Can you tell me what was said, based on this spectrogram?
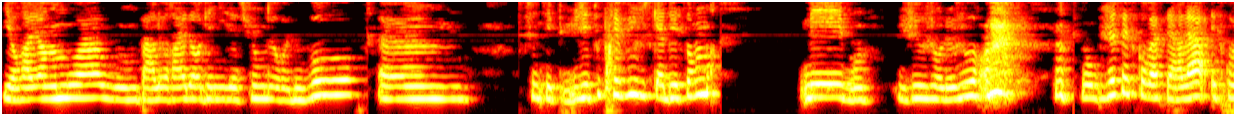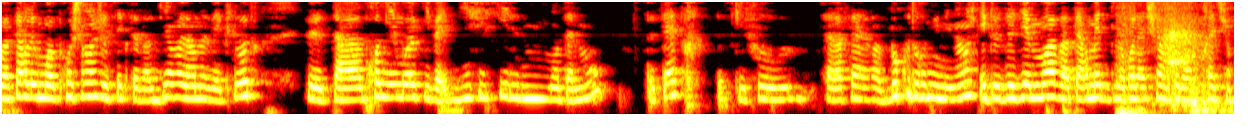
il y aura un mois où on parlera d'organisation de renouveau. Euh, je ne sais plus. J'ai tout prévu jusqu'à décembre. Mais bon, je vais au jour le jour. Donc je sais ce qu'on va faire là et ce qu'on va faire le mois prochain. Je sais que ça va bien l'un avec l'autre. Que t'as un premier mois qui va être difficile mentalement, peut-être, parce qu'il faut, ça va faire beaucoup de remue-ménage, et le deuxième mois va permettre de relâcher un peu la pression.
